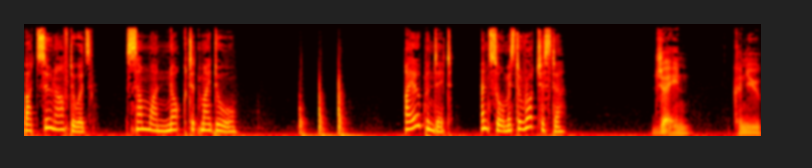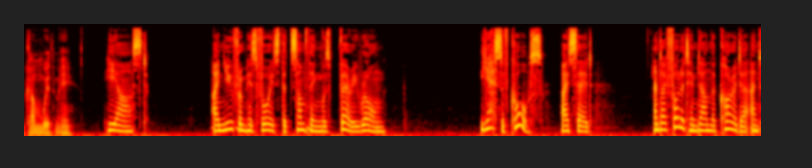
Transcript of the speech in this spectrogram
But soon afterwards, someone knocked at my door. I opened it and saw Mr. Rochester. Jane, can you come with me? He asked. I knew from his voice that something was very wrong. Yes, of course, I said, and I followed him down the corridor and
